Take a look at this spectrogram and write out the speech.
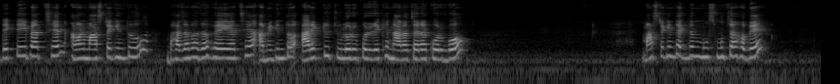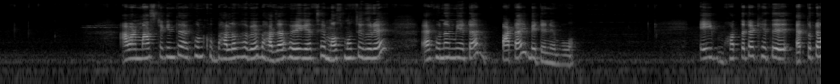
দেখতেই পাচ্ছেন, আমার মাছটা কিন্তু ভাজা ভাজা হয়ে গেছে। আমি কিন্তু আরেকটু চুলোর উপরে রেখে নাড়াচাড়া করব। মাছটা কিন্তু একদম মুচমুচা হবে। আমার মাছটা কিন্তু এখন খুব ভালোভাবে ভাজা হয়ে গেছে, মচমচে করে। এখন আমি এটা পাটায় বেটে নেব। এই ভর্তাটা খেতে এতটা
